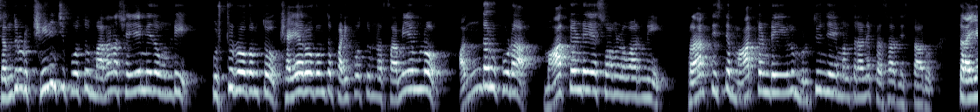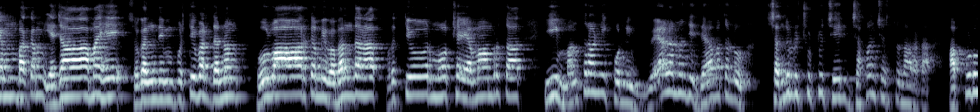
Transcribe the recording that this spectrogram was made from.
చంద్రుడు క్షీణించిపోతూ మరణ శయ్య మీద ఉండి కుష్ఠరోగంతో క్షయరోగంతో పడిపోతున్న సమయంలో అందరూ కూడా మార్కండేయ స్వాముల వారిని ప్రార్థిస్తే మార్కండేయులు మృత్యుంజయ మంత్రాన్ని ప్రసాదిస్తారు. త్రయంబకం యజామహే సుగంధిం పుష్టివర్ధనం పూర్వార్కమివ బంధనాత్ మృత్యోర్మోక్షయమామృతాత్. ఈ మంత్రాన్ని కొన్ని వేల మంది దేవతలు చంద్రుడి చుట్టూ చేరి జపం చేస్తున్నారట. అప్పుడు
